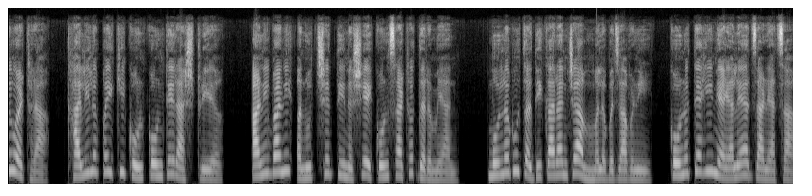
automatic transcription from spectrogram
क्यू अठरा खालीलपैकी कोणकोणते राष्ट्रीय आणीबाणी अनुच्छेद तीनशे एकोणसाठ दरम्यान मूलभूत अधिकारांच्या अंमलबजावणी कोणत्याही न्यायालयात जाण्याचा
